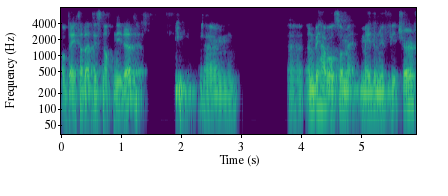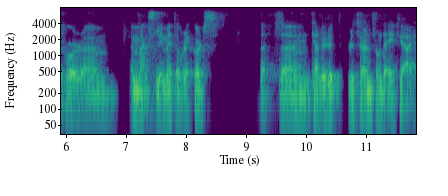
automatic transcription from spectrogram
of data that is not needed. Um, uh, and we have also ma made a new feature for um, a max limit of records that um, can be re returned from the API.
